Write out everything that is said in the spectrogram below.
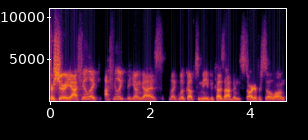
For sure, yeah. I feel like I feel like the young guys like look up to me because I've been started for so long,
